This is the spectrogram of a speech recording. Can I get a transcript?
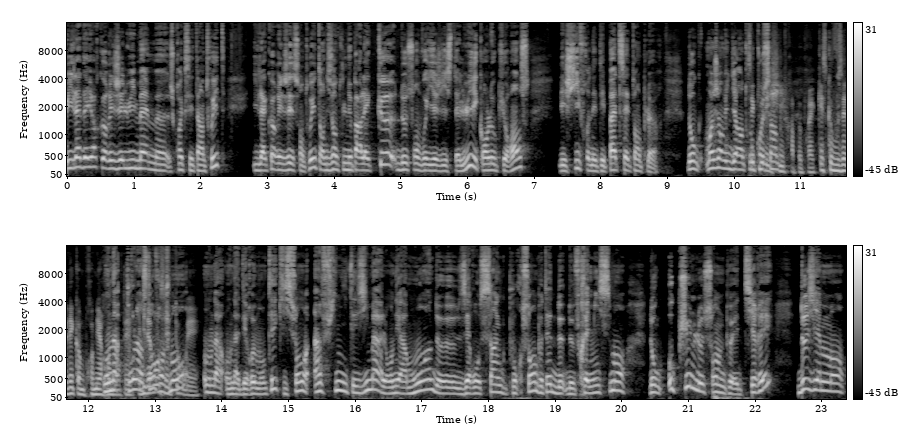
Mais il a d'ailleurs corrigé lui-même, euh, je crois que c'était un tweet, il a corrigé son tweet en disant qu'il ne parlait que de son voyagiste à lui et qu'en l'occurrence, les chiffres n'étaient pas de cette ampleur. Donc moi j'ai envie de dire un C'est truc quoi tout les simple. chiffres à peu près? Qu'est-ce que vous avez comme première On a, remontée? pour l'instant, c'est franchement, tôt, mais- on, a, on a des remontées qui sont infinitésimales. On est à moins de 0,5% peut-être de, de frémissement. Donc aucune leçon ne peut être tirée. Deuxièmement,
